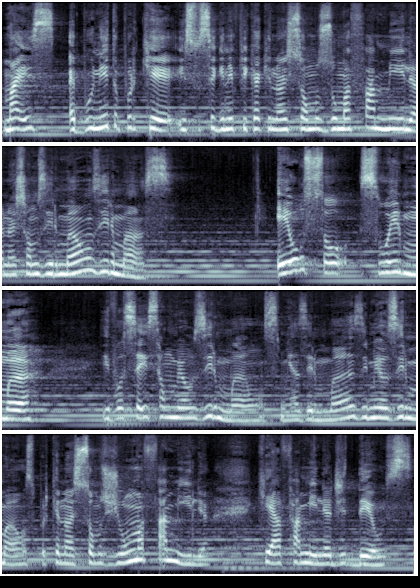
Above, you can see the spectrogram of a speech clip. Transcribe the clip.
Mas é bonito porque isso significa que nós somos uma família, nós somos irmãos e irmãs. Eu sou sua irmã. E vocês são meus irmãos, minhas irmãs e meus irmãos, porque nós somos de uma família, que é a família de Deus.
